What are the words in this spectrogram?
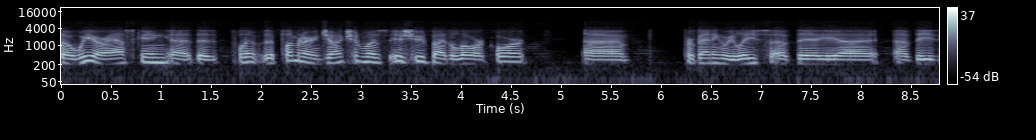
So we are asking uh, the, the preliminary injunction was issued by the lower court um, preventing release of the uh, of these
